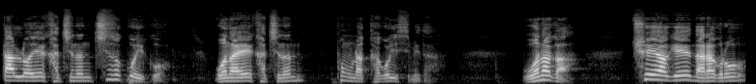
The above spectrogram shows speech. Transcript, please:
달러의 가치는 치솟고 있고 원화의 가치는 폭락하고 있습니다. 원화가 최악의 나락으로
